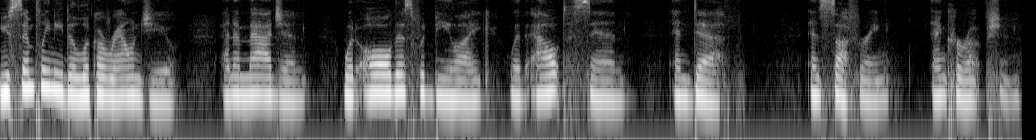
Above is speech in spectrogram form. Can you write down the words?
you simply need to look around you and imagine what all this would be like without sin and death and suffering and corruption.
